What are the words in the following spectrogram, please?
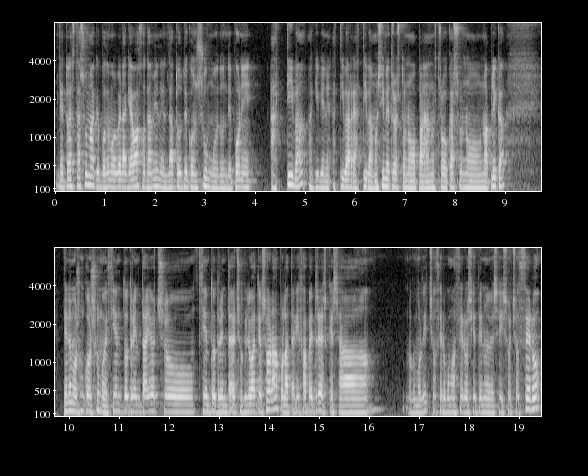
de toda esta suma que podemos ver aquí abajo también el dato de consumo donde pone activa, aquí viene activa, reactiva, masímetro, esto no para nuestro caso no, aplica. Tenemos un consumo de 138, 138 kilovatios hora por la tarifa P3, que es a lo que hemos dicho, 0,079680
